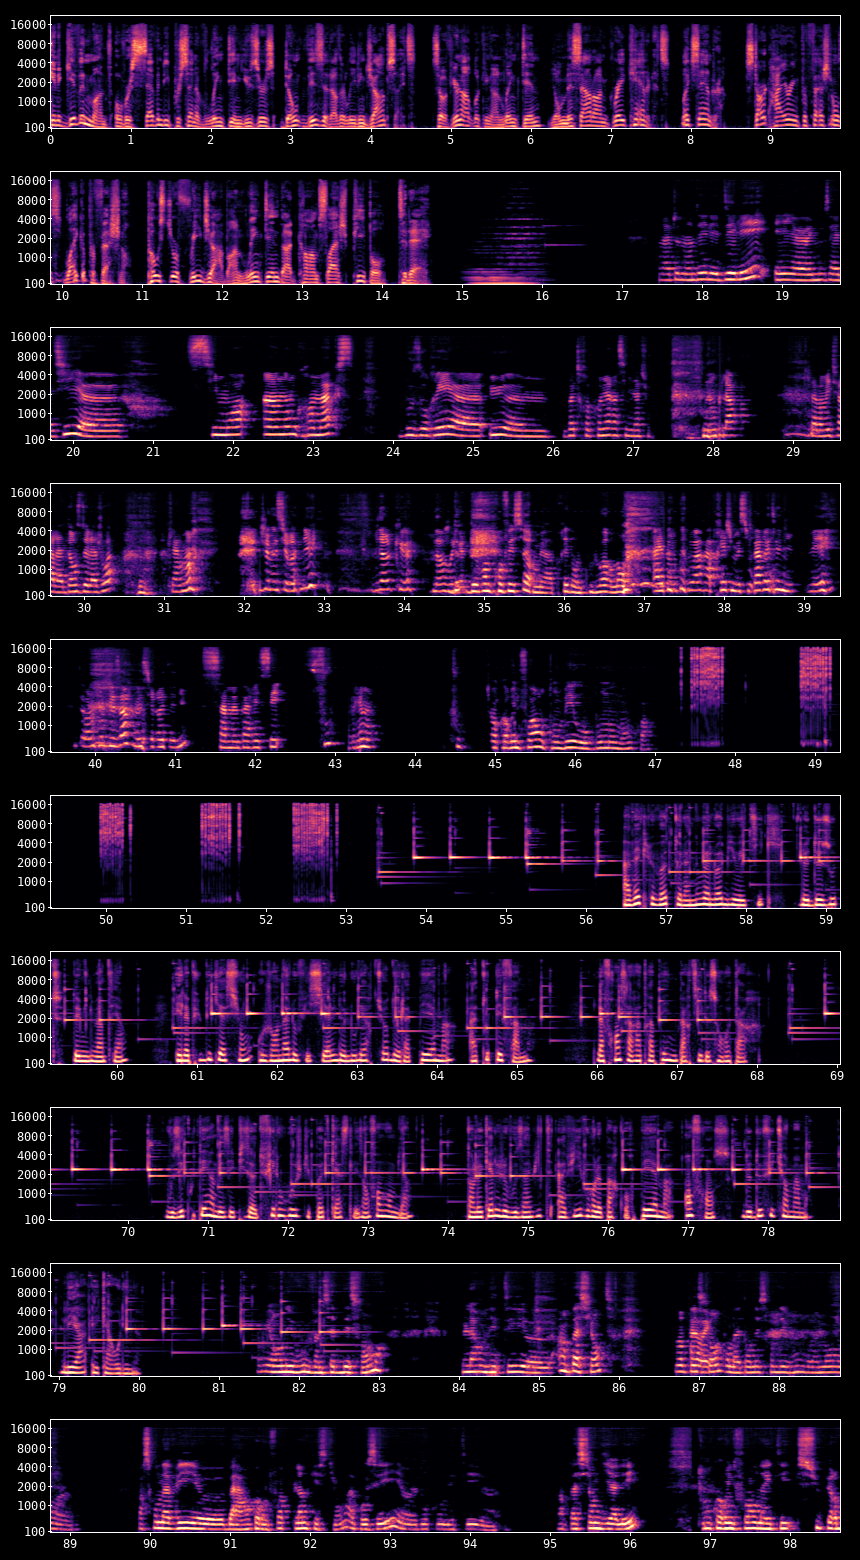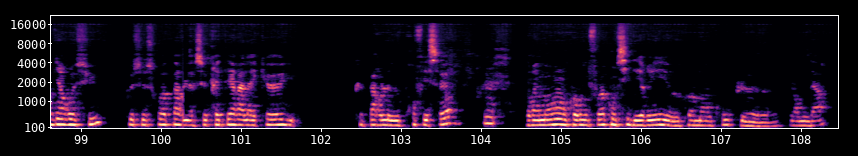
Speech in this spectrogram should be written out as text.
In a given month, over 70% of LinkedIn users don't visit other leading job sites. So if you're not looking on LinkedIn, you'll miss out on great candidates like Sandra. Start hiring professionals like a professional. Post your free job on linkedin.com/people today. On a demandé les délais et euh, il nous a dit euh, six mois, un an grand max, vous aurez euh, eu euh, votre première insémination. Donc là, j'avais envie de faire la danse de la joie, clairement. Je me suis retenue, bien que non, De- devant le professeur, mais après dans le couloir, non. Ah, dans le couloir, après, je me suis pas retenue. Mais devant le professeur, je me suis retenue. Ça me paraissait fou, vraiment. Encore une fois, on tombait au bon moment, quoi. Avec le vote de la nouvelle loi bioéthique le 2 août 2021 et la publication au journal officiel de l'ouverture de la PMA à toutes les femmes, la France a rattrapé une partie de son retard. Vous écoutez un des épisodes fil rouge du podcast Les enfants vont bien, dans lequel je vous invite à vivre le parcours PMA en France de deux futures mamans, Léa et Caroline. Premier rendez-vous le 27 décembre? Là, on était euh, impatientes. Impatientes, on attendait ce rendez-vous vraiment euh, parce qu'on avait, euh, bah, encore une fois, plein de questions à poser. euh, donc, on était euh, impatientes d'y aller. Encore une fois, on a été super bien reçus, que ce soit par la secrétaire à l'accueil que par le professeur. Mm. Vraiment, encore une fois, considéré euh, comme un couple lambda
